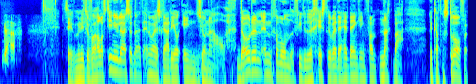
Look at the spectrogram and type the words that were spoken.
Dag. Zeven minuten voor half tien. U luistert naar het NOS Radio 1 Journaal. Doden en gewonden vielen er gisteren bij de herdenking van Nakba. De catastrofe.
